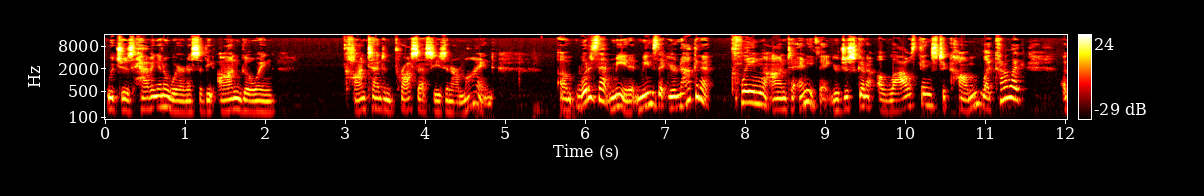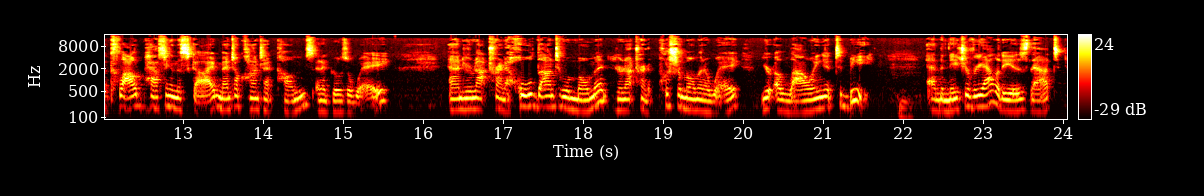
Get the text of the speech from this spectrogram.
which is having an awareness of the ongoing content and processes in our mind. Um, what does that mean? It means that you're not going to cling on to anything. You're just going to allow things to come, like kind of like a cloud passing in the sky. Mental content comes and it goes away. And you're not trying to hold on to a moment. You're not trying to push a moment away. You're allowing it to be. Hmm. And the nature of reality is that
